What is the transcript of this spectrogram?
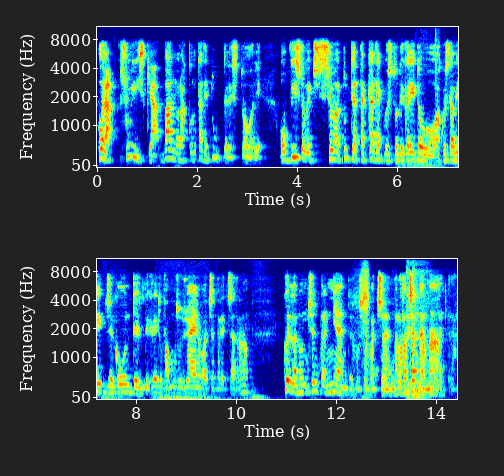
Ora, su Ischia vanno raccontate tutte le storie ho visto che ci sono tutti attaccati a questo decreto, a questa legge Conte, il decreto famoso Genova, eccetera, eccetera. No? Quella non c'entra niente con questa faccenda, la faccenda è un'altra.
